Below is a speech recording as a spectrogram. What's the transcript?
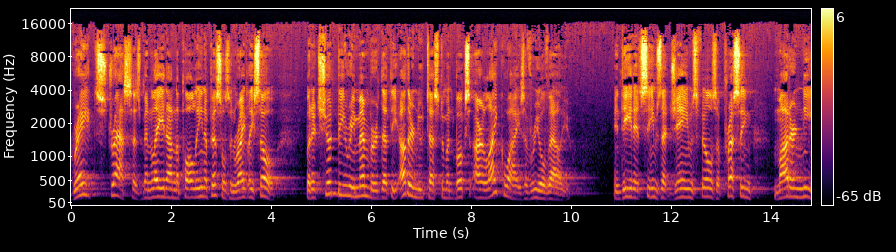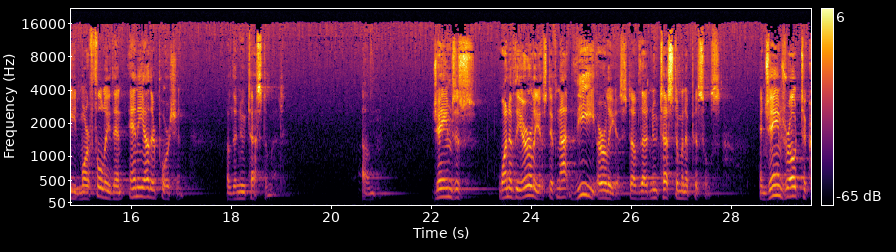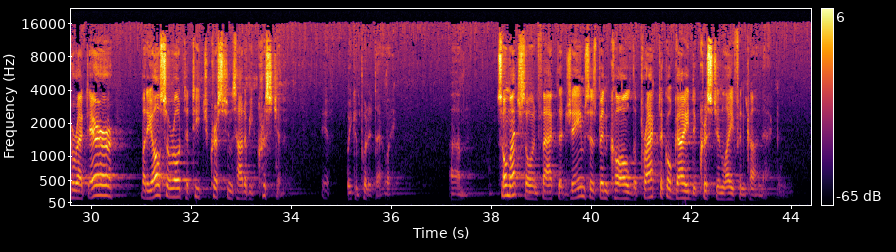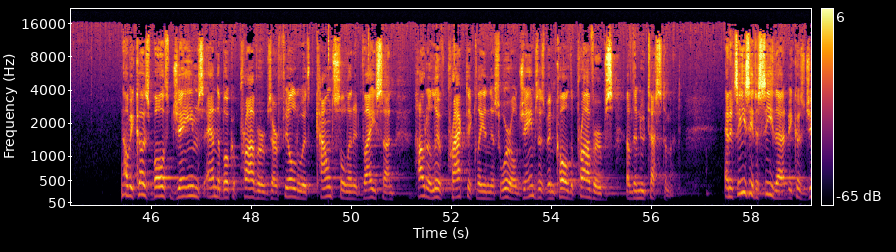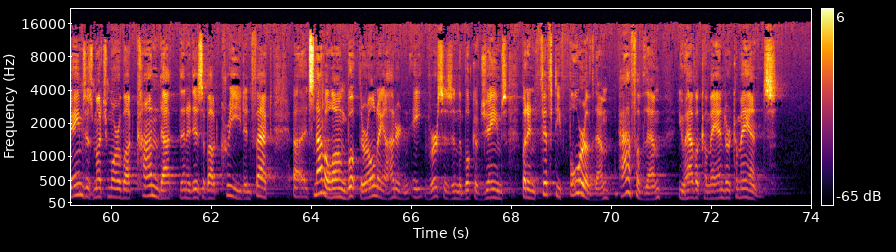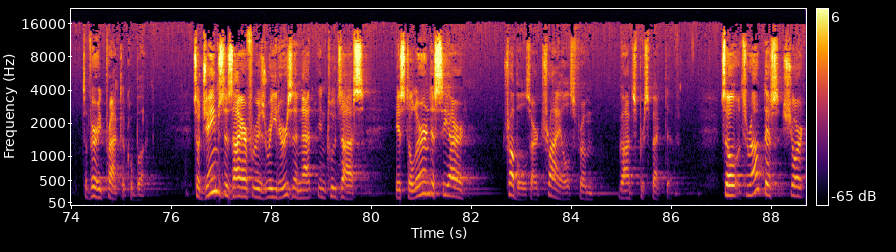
Great stress has been laid on the Pauline epistles, and rightly so. But it should be remembered that the other New Testament books are likewise of real value. Indeed, it seems that James fills a pressing modern need more fully than any other portion of the New Testament. Um, James is one of the earliest, if not the earliest, of the New Testament epistles. And James wrote to correct error, but he also wrote to teach Christians how to be Christian. We can put it that way. Um, so much so, in fact, that James has been called the practical guide to Christian life and conduct. Now, because both James and the book of Proverbs are filled with counsel and advice on how to live practically in this world, James has been called the Proverbs of the New Testament. And it's easy to see that because James is much more about conduct than it is about creed. In fact, uh, it's not a long book. There are only 108 verses in the book of James, but in 54 of them, half of them, you have a command or commands. It's a very practical book. So, James' desire for his readers, and that includes us, is to learn to see our troubles, our trials, from God's perspective. So, throughout this short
